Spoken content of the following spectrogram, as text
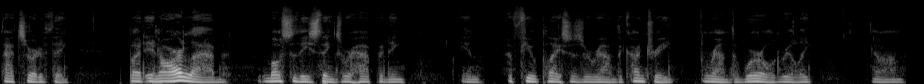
that sort of thing. But in our lab, most of these things were happening in a few places around the country, around the world, really, um,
